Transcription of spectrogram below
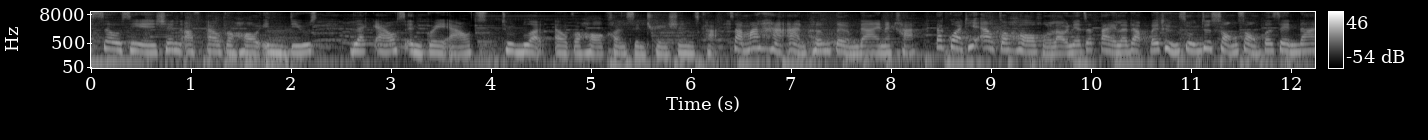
Association of Alcohol-Induced Blackouts and Grayouts to Blood Alcohol Concentrations ค่ะสามารถหาอ่านเพิ่มเติมได้นะคะ แต่กว่าที่แอลกอฮอล์ของเราเนี่ยจะไต่ระดับไปถึง 0.22%ได้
